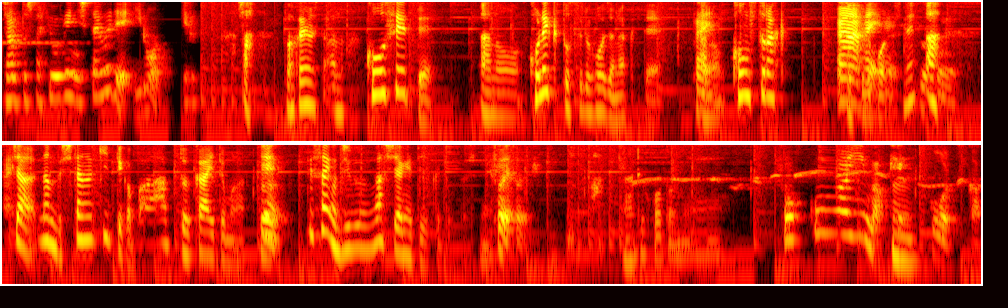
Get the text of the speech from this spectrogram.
ちゃんとした表現にした上で色を乗っける。あわかりました。あの構成ってあのコレクトする方じゃなくて、はい。あのコンストラクトあする方ですね。はい。はいそうそうはい。じゃあなので下書きっていうかバーッと書いてもらって、うん。で最後自分が仕上げていくってことですね。そうです、そうです。あなるほどねそこは今結構使っ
